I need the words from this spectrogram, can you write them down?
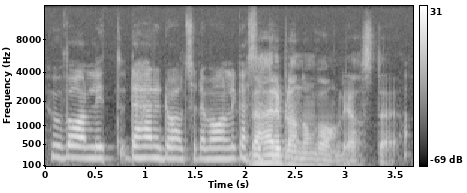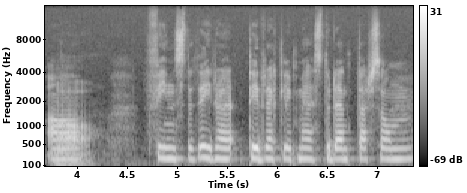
Hur vanligt, det här är då alltså det vanligaste? Det här är bland de vanligaste. Ja. ja. Finns det tillräckligt med studenter som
